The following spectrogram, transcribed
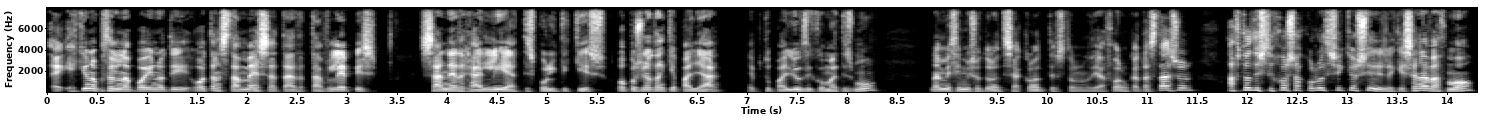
ε, εκείνο που θέλω να πω είναι ότι όταν στα μέσα τα, τα βλέπεις σαν εργαλεία της πολιτικής, όπως γινόταν και παλιά, επί του παλιού δικοματισμού, να μην θυμίσω τώρα τις ακρότητες των διαφόρων καταστάσεων, αυτό δυστυχώς ακολούθησε και ο ΣΥΡΙΖΑ και σε έναν βαθμό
